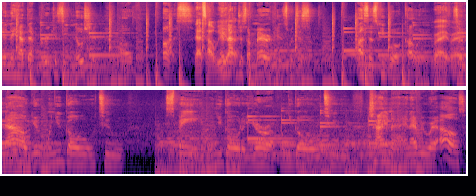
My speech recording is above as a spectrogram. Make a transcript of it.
and they have that preconceived notion of us. That's how we and are. not just Americans, but just us as people of color. Right, right. So now, you when you go to Spain, when you go to Europe, when you go to China and everywhere else,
